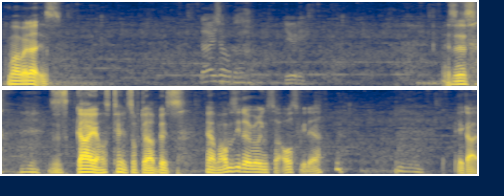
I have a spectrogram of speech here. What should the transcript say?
Guck mal, wer da ist. Es ist, es ist Guy aus Tales of the Abyss. Ja, warum sieht er übrigens so aus wie der? Egal.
